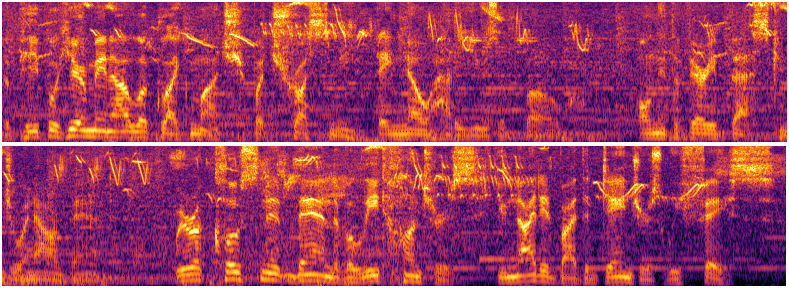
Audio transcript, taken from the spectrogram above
The people here may not look like much, but trust me, they know how to use a bow. Only the very best can join our band. We're a close-knit band of elite hunters, united by the dangers we face.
